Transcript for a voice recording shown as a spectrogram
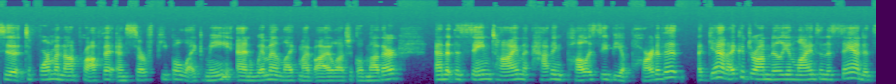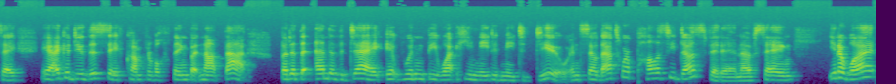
To to form a nonprofit and serve people like me and women like my biological mother. And at the same time having policy be a part of it again i could draw a million lines in the sand and say hey i could do this safe comfortable thing but not that. But at the end of the day it wouldn't be what he needed me to do. And so that's where policy does fit in of saying you know what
